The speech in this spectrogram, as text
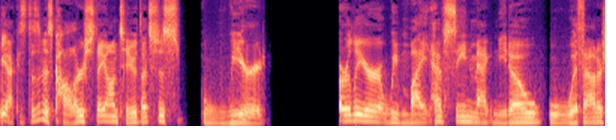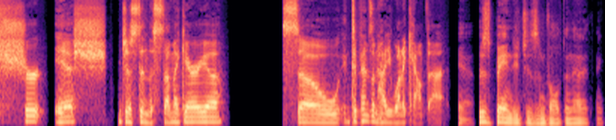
Yeah, because doesn't his collar stay on too? That's just weird. Earlier, we might have seen Magneto without a shirt ish, just in the stomach area. So it depends on how you want to count that. Yeah, there's bandages involved in that, I think.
